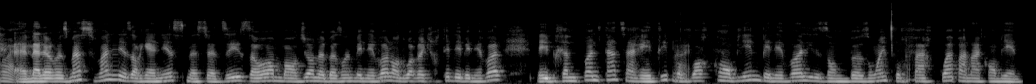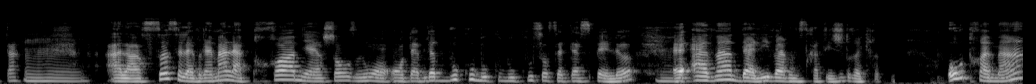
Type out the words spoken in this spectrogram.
Euh, malheureusement, souvent, les organismes se disent Oh mon Dieu, on a besoin de bénévoles, on doit recruter des bénévoles, mais ils ne prennent pas le temps de s'arrêter pour voir combien de bénévoles ils ont besoin pour faire quoi pendant combien de temps. Mmh. Alors, ça, c'est vraiment la première chose. Nous, on, on, tablette beaucoup, beaucoup, beaucoup sur cet aspect-là mmh. euh, avant d'aller vers une stratégie de recrutement. Autrement,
